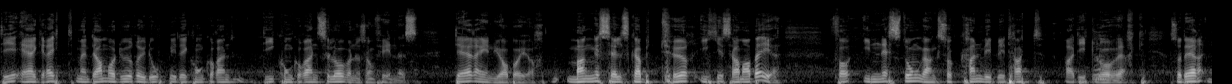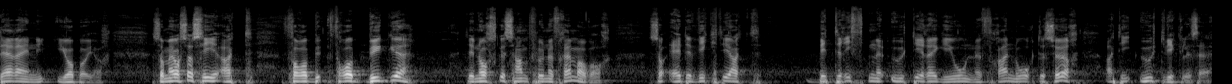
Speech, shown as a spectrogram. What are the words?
det er greit, men da må du rydde opp i de, konkurren de konkurranselovene som finnes. Det er en jobb å gjøre. Mange selskap tør ikke samarbeide. For i neste omgang så kan vi bli tatt av ditt lovverk. Så det er en jobb å gjøre. Så må jeg også si at for å, for å bygge det norske samfunnet fremover, så er det viktig at bedriftene ute i regionene fra nord til sør at de utvikler seg.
